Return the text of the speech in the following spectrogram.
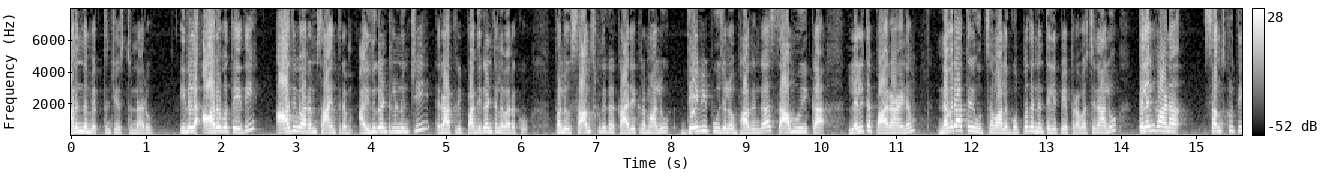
ఆనందం వ్యక్తం చేస్తున్నారు. ఈ నెల ఆరవ తేదీ ఆదివారం సాయంత్రం ఐదు గంటల నుంచి రాత్రి పది గంటల వరకు పలు సాంస్కృతిక కార్యక్రమాలు దేవీ పూజలో భాగంగా సామూహిక లలిత పారాయణం నవరాత్రి ఉత్సవాల గొప్పదనం తెలిపే ప్రవచనాలు తెలంగాణ సంస్కృతి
